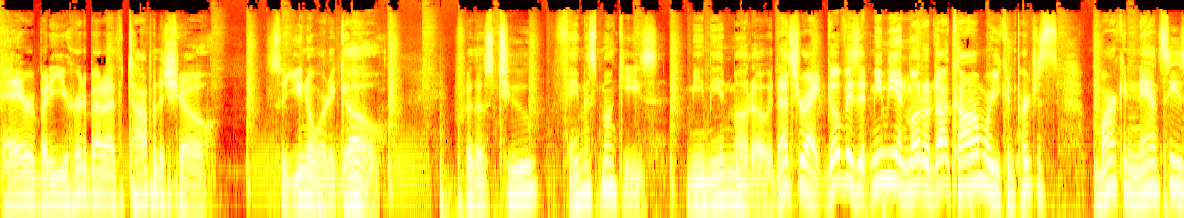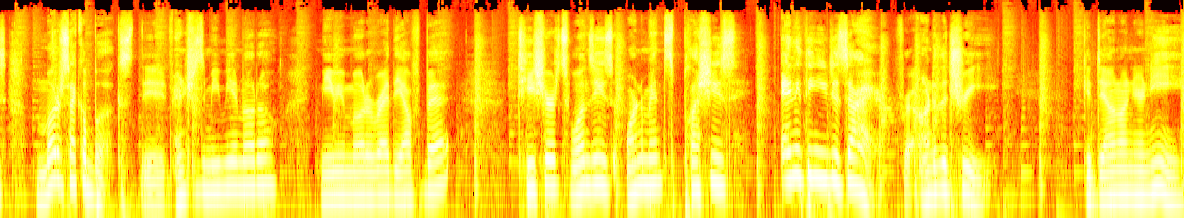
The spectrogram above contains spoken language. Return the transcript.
Hey, everybody, you heard about it at the top of the show, so you know where to go for those two famous monkeys, Mimi and Moto. That's right. Go visit mimiandmoto.com where you can purchase Mark and Nancy's motorcycle books, The Adventures of Mimi and Moto, Mimi and Moto Ride the Alphabet, t shirts, onesies, ornaments, plushies, anything you desire for Under the Tree. Get down on your knee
